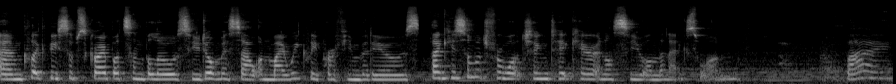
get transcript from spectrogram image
and click the subscribe button below so you don't miss out on my weekly perfume videos. Thank you so much for watching, take care and I'll see you on the next one. Bye!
